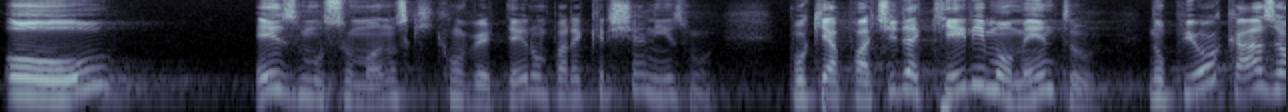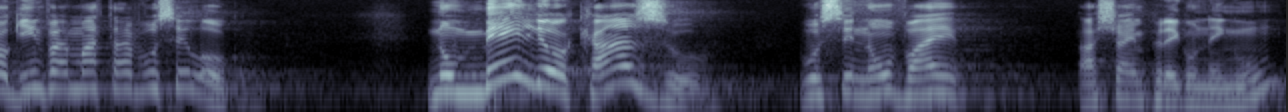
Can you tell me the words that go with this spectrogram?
ou ex-muçulmanos que converteram para o cristianismo. Porque a partir daquele momento, no pior caso, alguém vai matar você logo. No melhor caso, você não vai achar emprego nenhum,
